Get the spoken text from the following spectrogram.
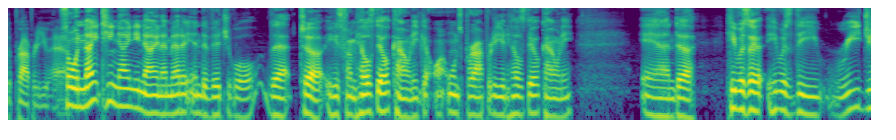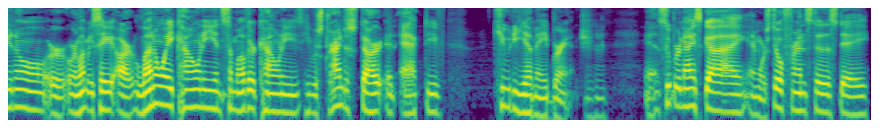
the property you have. So in 1999, I met an individual that uh, he's from Hillsdale County, owns property in Hillsdale County, and uh, he was a he was the regional, or or let me say, our Lenawee County and some other counties. He was trying to start an active QDMA branch, Mhm. and super nice guy, and we're still friends to this day.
